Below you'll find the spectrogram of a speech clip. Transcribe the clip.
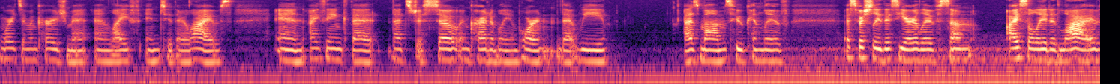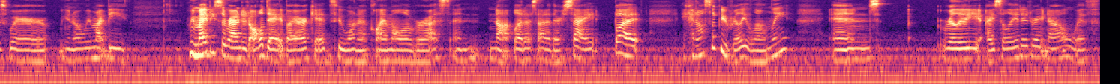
words of encouragement and life into their lives. And I think that that's just so incredibly important that we, as moms who can live, especially this year, live some isolated lives where, you know, we might be. We might be surrounded all day by our kids who want to climb all over us and not let us out of their sight, but it can also be really lonely. And really isolated right now with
